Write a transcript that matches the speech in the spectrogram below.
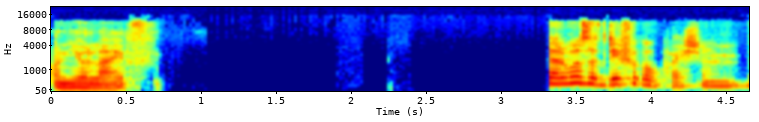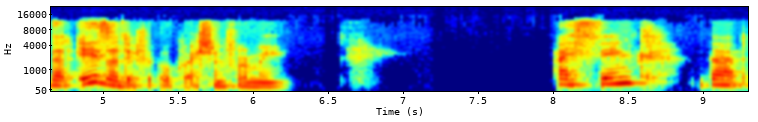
on your life? That was a difficult question. That is a difficult question for me. I think that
